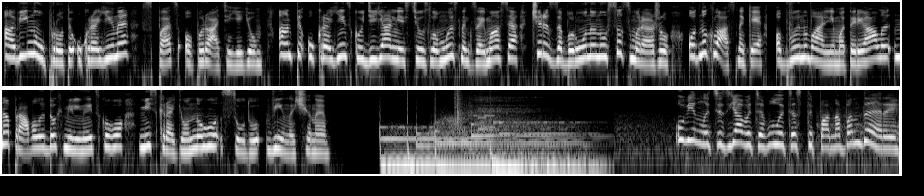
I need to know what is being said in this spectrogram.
а війну проти України спецоперацією. Антиукраїнською діяльністю зловмисник займався через заборонену соцмережу. Однокласники обвинувальні матеріали направили до Хмільницького міськрайонного суду Вінниччини. У Вінниці з'явиться вулиця Степана Бандери.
